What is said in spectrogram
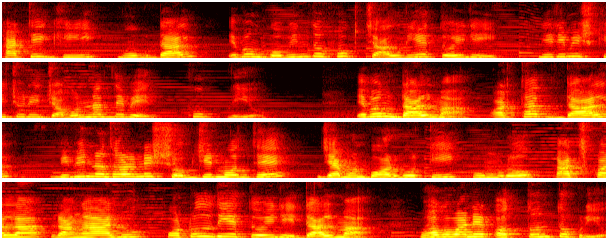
খাঁটি ঘি, মুগ ডাল এবং গোবিন্দভোগ চাল দিয়ে তৈরি নিরামিষ খিচুড়ি জগন্নাথ দেবের খুব প্রিয়। এবং ডালমা অর্থাৎ ডাল বিভিন্ন ধরনের সবজির মধ্যে যেমন বরবটি, কুমড়ো, কাঁচকলা, রাঙা আলু, পটল দিয়ে তৈরি ডালমা ভগবানের অত্যন্ত প্রিয়।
